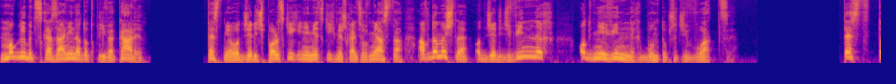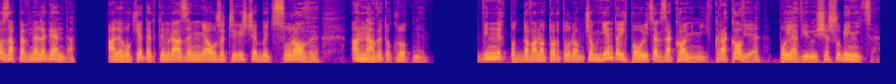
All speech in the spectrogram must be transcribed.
mogli być skazani na dotkliwe kary. Test miał oddzielić polskich i niemieckich mieszkańców miasta, a w domyśle oddzielić winnych od niewinnych buntu przeciw władcy. Test to zapewne legenda, ale Łokietek tym razem miał rzeczywiście być surowy, a nawet okrutny. Winnych poddawano torturom, ciągnięto ich po ulicach za końmi. W Krakowie pojawiły się szubienice.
